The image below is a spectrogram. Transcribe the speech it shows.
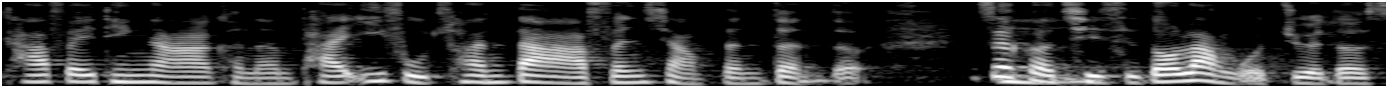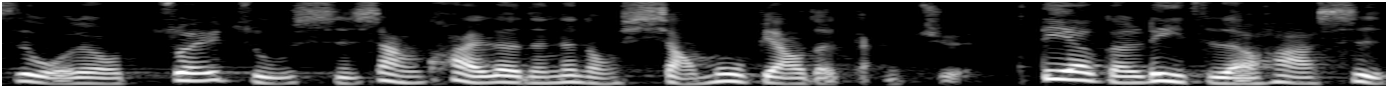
咖啡厅啊，可能拍衣服穿搭、啊分享等等的。这个其实都让我觉得是我有追逐时尚快乐的那种小目标的感觉。第二个例子的话，是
